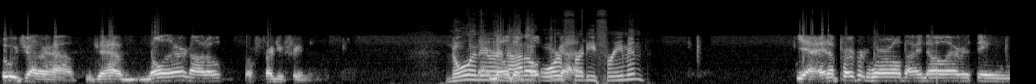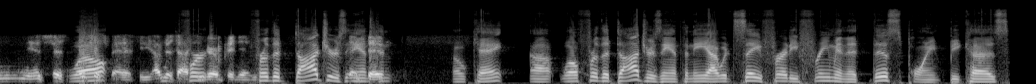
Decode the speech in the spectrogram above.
who would you rather have? Would you have Nolan Arenado or Freddie Freeman? Nolan Arenado or. Freddie Freeman? Yeah, in a perfect world, I know everything. It's just, Well, it's just fantasy. I'm just asking for, your opinion. For the Dodgers, Thanks, Anthony. Okay. Uh, well, for the Dodgers, Anthony, I would say Freddie Freeman at this point because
